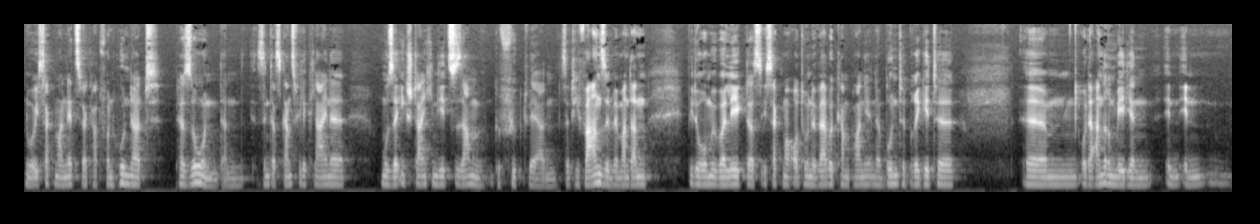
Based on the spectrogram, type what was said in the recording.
nur, ich sag mal, ein Netzwerk hat von 100 Personen, dann sind das ganz viele kleine Mosaiksteinchen, die zusammengefügt werden. Das ist natürlich Wahnsinn, wenn man dann wiederum überlegt, dass, ich sag mal, Otto eine Werbekampagne in der Bunte, Brigitte ähm, oder anderen Medien in, in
